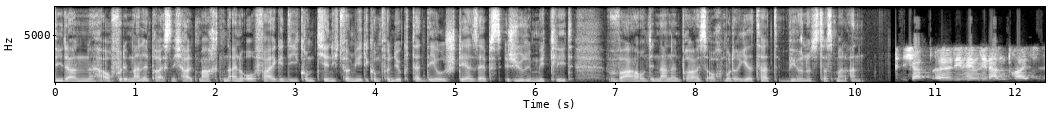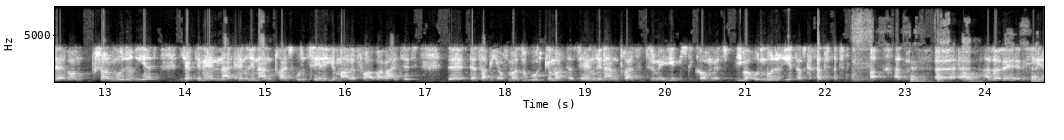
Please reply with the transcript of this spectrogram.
die dann auch vor dem Nannenpreis nicht halt machten. Eine Ohrfeige, die kommt hier nicht von mir, die kommt von Jörg Tadeusz, der selbst Jurymitglied war und den Nannenpreis auch moderiert hat. Wir hören uns das mal an. Ich habe äh, den Henry-Nannen-Preis selber schon moderiert. Ich habe den Henry-Nannen-Preis unzählige Male vorbereitet. Äh, das habe ich offenbar so gut gemacht, dass der Henry-Nannen-Preis zum Ergebnis gekommen ist, lieber unmoderiert das Ganze zu machen. äh, also die,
